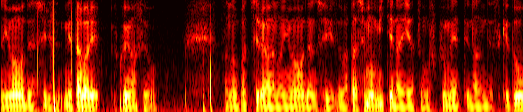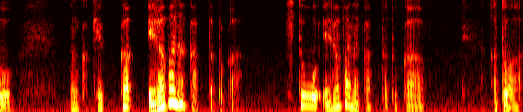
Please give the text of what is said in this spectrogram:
の今までのシリーズネタバレ含みますよ。あの「バチェラー」の今までのシリーズ私も見てないやつも含めてなんですけどなんか結果選ばなかったとか人を選ばなかったとかあとは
